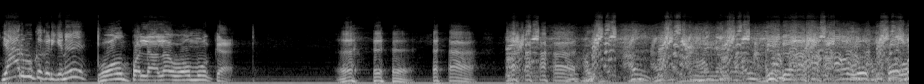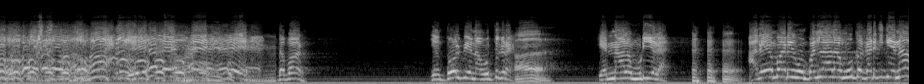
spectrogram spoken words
யார் மூக்க கடிக்கணும்? ஓம் பல்லால ஓம் மூக்க. இந்த பார். என் தோல்வியை நான் ஒத்துக்கிறேன். என்னால முடியல. அதே மாதிரி உன் பல்லால மூக்க கடிச்சிட்டேனா.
